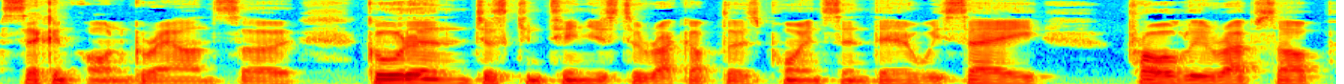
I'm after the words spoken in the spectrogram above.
second on ground. So Gulden just continues to rack up those points, and there we say probably wraps up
